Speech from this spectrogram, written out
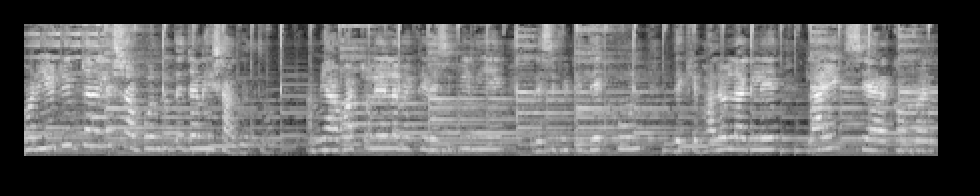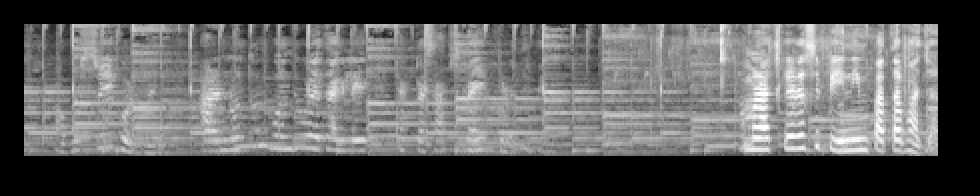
আমার ইউটিউব চ্যানেলে সব বন্ধুদের জানাই স্বাগত। আমি আবার চলে এলাম একটি রেসিপি নিয়ে। রেসিপিটি দেখুন, দেখে ভালো লাগলে লাইক শেয়ার কমেন্ট অবশ্যই করবেন। আর নতুন বন্ধু হয়ে থাকলে একটা সাবস্ক্রাইব করে দেবেন। আমার আজকের রেসিপি নিম পাতা ভাজা।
